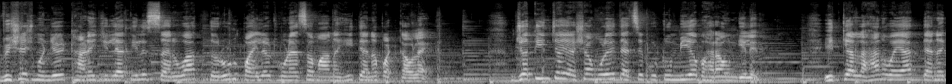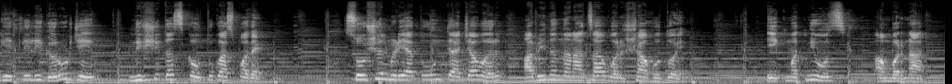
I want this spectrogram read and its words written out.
विशेष म्हणजे ठाणे जिल्ह्यातील सर्वात तरुण पायलट होण्याचा मानही त्यानं पटकावलाय. जतीनच्या यशामुळे त्याचे कुटुंबीय भारावून गेलेत. इतक्या लहान वयात त्यानं घेतलेली गरुड जेप निश्चितच कौतुकास्पद आहे. सोशल मीडियातून त्याच्यावर अभिनंदनाचा वर्षा होतोय. एकमत न्यूज अंबरनाथ.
